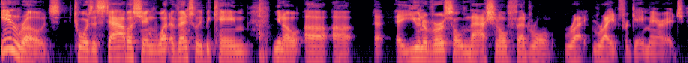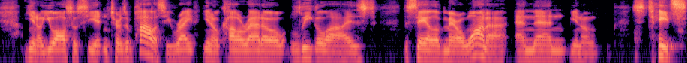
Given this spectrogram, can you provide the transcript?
inroads towards establishing what eventually became, you know, uh, uh, a universal national federal right right for gay marriage. You know, you also see it in terms of policy, right? You know, Colorado legalized the sale of marijuana, and then you know states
